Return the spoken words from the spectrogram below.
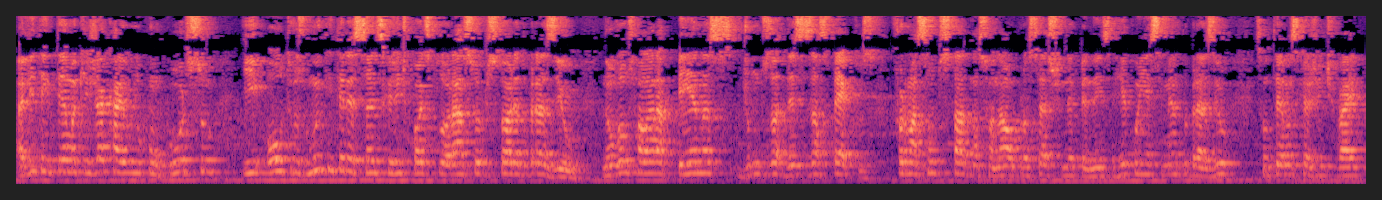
Ali tem tema que já caiu no concurso e outros muito interessantes que a gente pode explorar sobre a história do Brasil. Não vamos falar apenas de um desses aspectos. Formação do Estado Nacional, processo de independência, reconhecimento do Brasil, são temas que a gente vai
